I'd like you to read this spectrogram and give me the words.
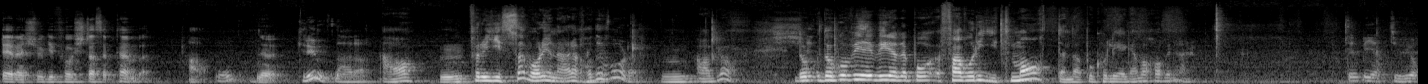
den 21 september. Ja. Oh, Nu. grymt nära. Ja. Mm. För att gissa var det ju nära Ja, det var det. Mm. Ja, bra. Då, då går vi vidare på favoritmaten då på kollegan. Vad har vi där? Det vet ju jag.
